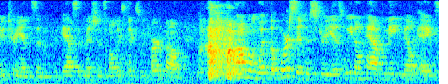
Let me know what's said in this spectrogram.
nutrients and the gas emissions and all these things we've heard about. The problem with the horse industry is we don't have meat, milk, eggs,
